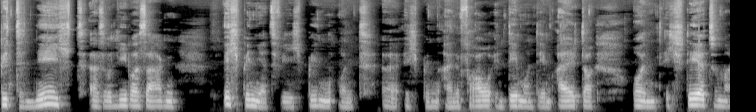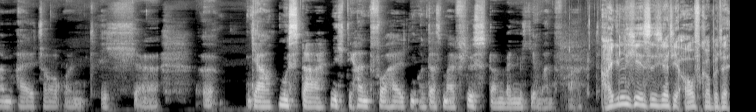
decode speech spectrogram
bitte nicht. Also lieber sagen, ich bin jetzt wie ich bin und ich bin eine Frau in dem und dem Alter und ich stehe zu meinem Alter und ich äh, äh, ja, muss da nicht die Hand vorhalten und das mal flüstern, wenn mich jemand fragt. Eigentlich ist es ja die Aufgabe der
